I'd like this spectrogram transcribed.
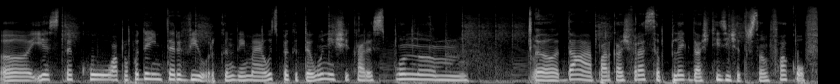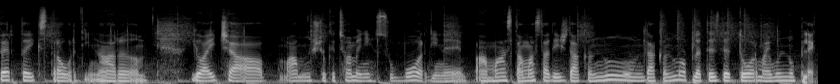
uh, este cu, apropo de interviuri, când îi mai auzi pe câte unii și care spun um, Uh, da, parcă aș vrea să plec, dar știți, zice, trebuie să-mi fac o ofertă extraordinară. Eu aici am nu știu câți oameni în subordine, am asta, am asta, deci dacă nu, dacă nu mă plătesc de două ori mai mult, nu plec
